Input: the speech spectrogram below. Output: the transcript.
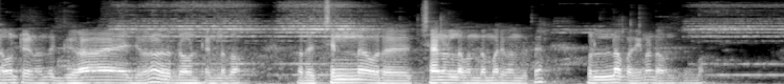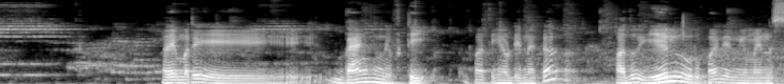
டவுன் ட்ரெண்ட் வந்து கிராஜுவலாக ஒரு டவுன் ட்ரெண்டில் தான். ஒரு சின்ன ஒரு சேனலில் வந்த மாதிரி வந்துட்டு ஃபுல்லாக பார்த்தீங்கன்னா டவுன் ட்ரெண்ட் தான். அதே மாதிரி பேங்க் நிஃப்டி பார்த்தீங்க அப்படின்னாக்கா அது ஏழுநூறு பாயிண்ட் இன்றைக்கி மைனஸ்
